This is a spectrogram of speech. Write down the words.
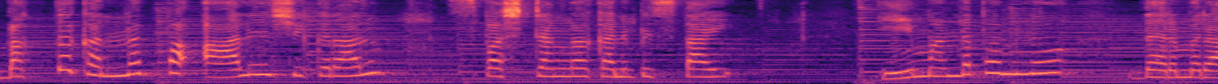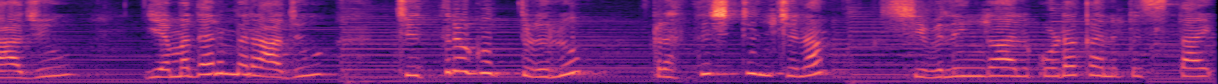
భక్త కన్నప్ప ఆలయ శిఖరాలు స్పష్టంగా కనిపిస్తాయి. ఈ మండపంలో ధర్మరాజు యమధర్మరాజు చిత్రగుప్తుడులు ప్రతిష్ఠించిన శివలింగాలు కూడా కనిపిస్తాయి.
